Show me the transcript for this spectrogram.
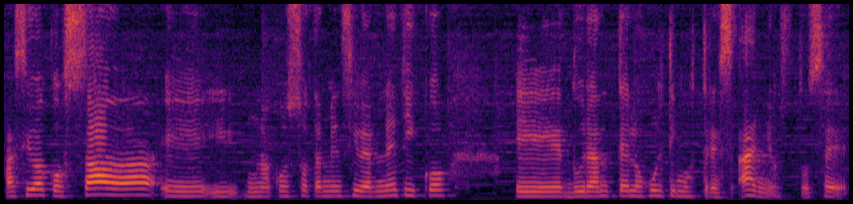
ha sido acosada, eh, y un acoso también cibernético, eh, durante los últimos tres años, entonces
